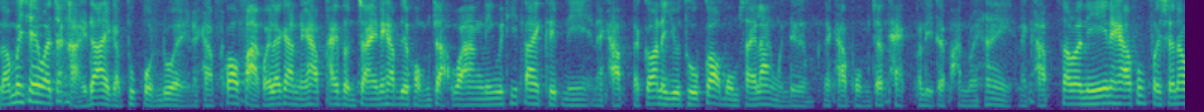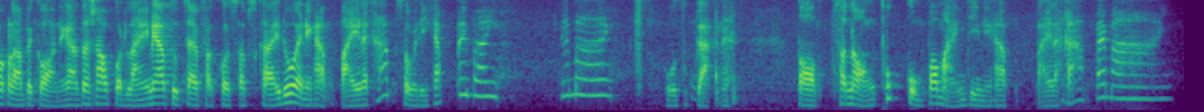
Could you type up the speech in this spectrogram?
แล้วไม่ใช่ว่าจะขายได้กับทุกคนด้วยนะครับก็ฝากไว้แล้วกันนะครับใครสนใจนะครับเดี๋ยวผมจะวางลิงก์ไว้ที่ใต้คลิปนี้นะครับแล้วก็ใน YouTube ก็มุมซ้ายล่างเหมือนเดิมนะครับผมจะแท็กผลิตภัณฑ์ไว้ให้นะครับสำหรับวันนี้นะครับฟุตเฟอร์ชั่นอลลาไปก่อนนะครับถ้าชอบกดไลค์นะครับถูกใจฝากกด subscribe ด้วยนะครับไปแล้วครับ สวัสดีครับบ๊ายบายบ๊ายบายโอสุกะนะตอบสนองทุกกลุ่มเป้าหมายจริงๆนะครับไปแล้วครับบ๊ายบาย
